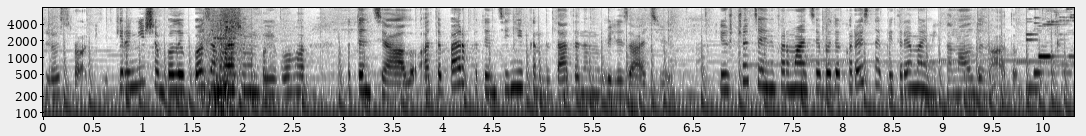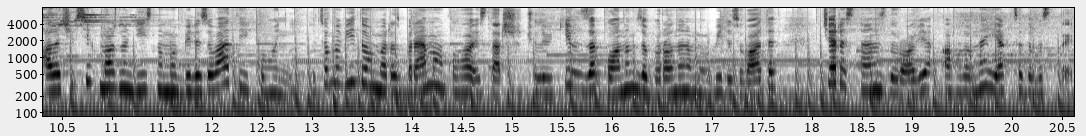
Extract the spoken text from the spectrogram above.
плюс років, які раніше були поза межами бойового потенціалу, а тепер потенційні кандидати на мобілізацію. Якщо ця інформація буде корисна, підтримай мій канал донатом. Але чи всіх можна дійсно мобілізувати і кого ні? У цьому відео ми розберемо, кого із старших чоловіків законом заборонено мобілізувати через стан здоров'я, а головне, як це довести.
